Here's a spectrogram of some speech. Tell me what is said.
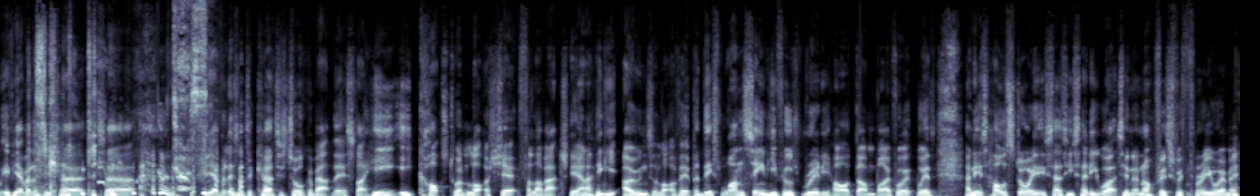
if you ever listen to, to if you ever listen to Curtis talk about this, like he he cops to a lot of shit for Love Actually, and I think he owns a lot of it. But this one scene, he feels really hard done by for it with, and his whole story. He says he said he worked in an office with three women,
